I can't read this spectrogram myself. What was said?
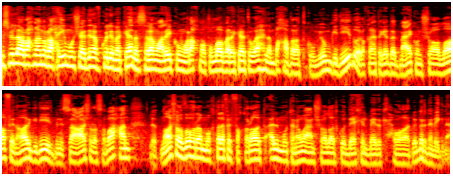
بسم الله الرحمن الرحيم مشاهدينا في كل مكان السلام عليكم ورحمة الله وبركاته. أهلا بحضراتكم. يوم جديد ولقاء يتجدد معاكم إن شاء الله في نهار جديد من الساعة 10 صباحا ل 12 ظهرا مختلف الفقرات المتنوعة إن شاء الله تكون داخل مائدة الحوار ببرنامجنا.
